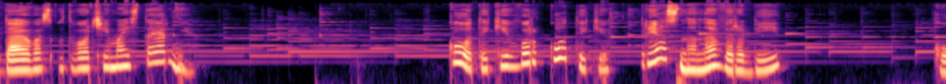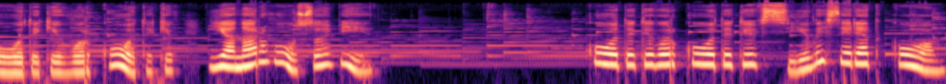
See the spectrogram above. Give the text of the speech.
Вітаю вас у творчій майстерні. Котиків воркотиків рясно на вербі. Котиків воркотиків я нарву собі. Котики воркотики всілися рядком.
